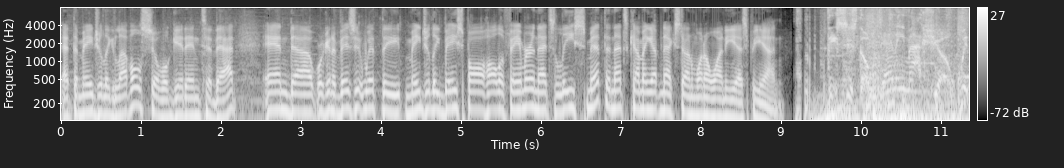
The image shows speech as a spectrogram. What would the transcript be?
at the major league level. So we'll get into that. And uh, we're going to visit with the Major League Baseball Hall of Famer, and that's Lee Smith, and that's coming up next on 101 ESPN. This is the Danny Mac Show with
